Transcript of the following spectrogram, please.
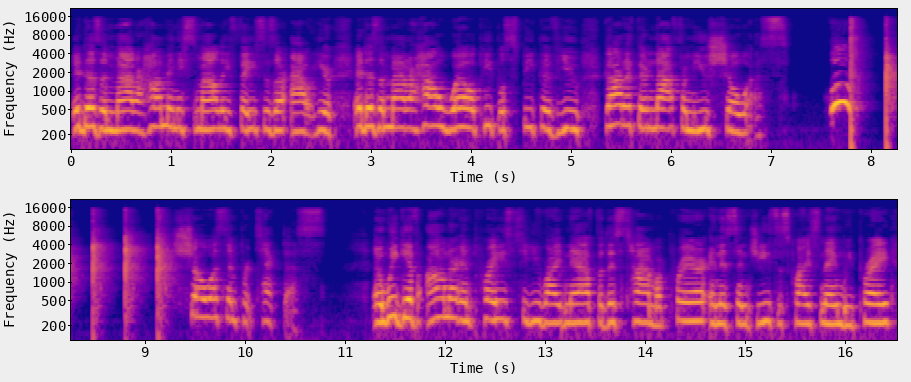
It doesn't matter how many smiley faces are out here. It doesn't matter how well people speak of you. God, if they're not from you, show us. Show us and protect us. And we give honor and praise to you right now for this time of prayer. And it's in Jesus Christ's name we pray.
